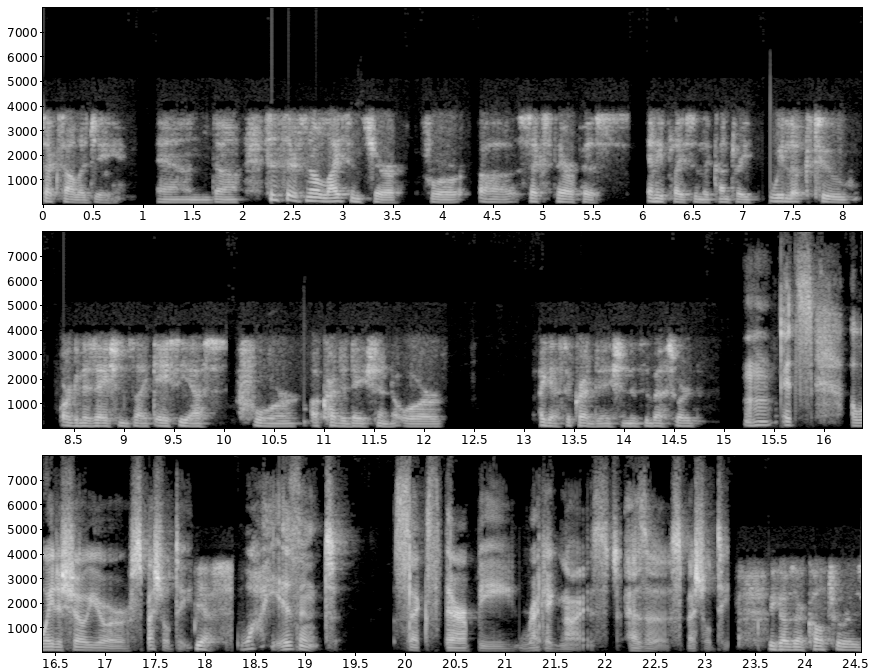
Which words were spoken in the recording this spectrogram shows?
Sexology. And uh, since there's no licensure for uh, sex therapists any place in the country, we look to organizations like ACS for accreditation, or I guess accreditation is the best word. Mm-hmm. It's a way to show your specialty. Yes. Why isn't sex therapy recognized as a specialty? Because our culture is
